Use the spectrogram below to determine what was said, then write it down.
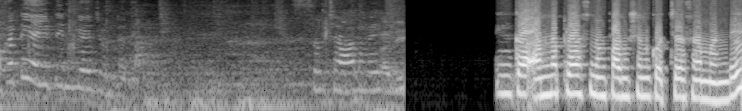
ఒకటి ఎయిటీన్ కేజీ ఉంటుంది. ఇంకా అన్నప్రాసనం ఫంక్షన్కి వచ్చేసామండి.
